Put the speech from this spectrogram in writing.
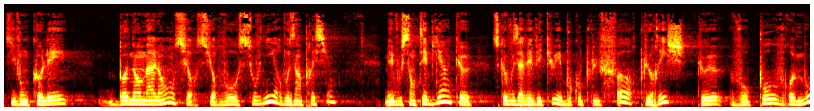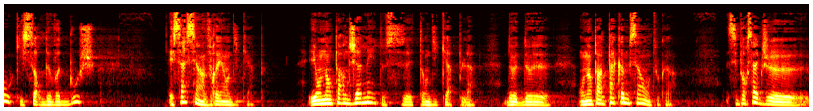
qui vont coller bon an mal an sur vos souvenirs, vos impressions. Mais vous sentez bien que ce que vous avez vécu est beaucoup plus fort, plus riche que vos pauvres mots qui sortent de votre bouche. Et ça, c'est un vrai handicap. Et on n'en parle jamais de cet handicap-là. De, de, on n'en parle pas comme ça, en tout cas. C'est pour ça que je,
